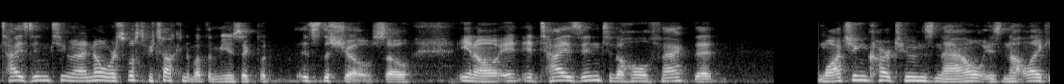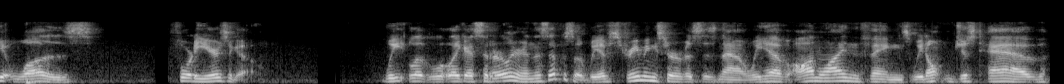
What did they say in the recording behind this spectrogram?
ties into, and I know we're supposed to be talking about the music, but it's the show, so you know, it, it ties into the whole fact that watching cartoons now is not like it was 40 years ago. We, like I said earlier in this episode, we have streaming services now. We have online things. We don't just have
